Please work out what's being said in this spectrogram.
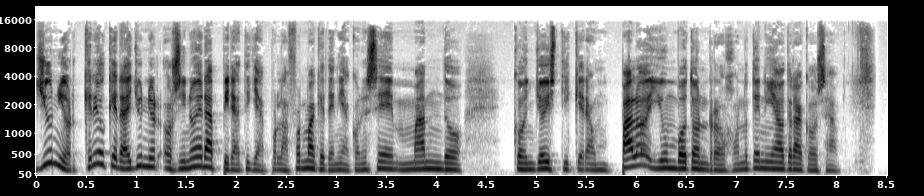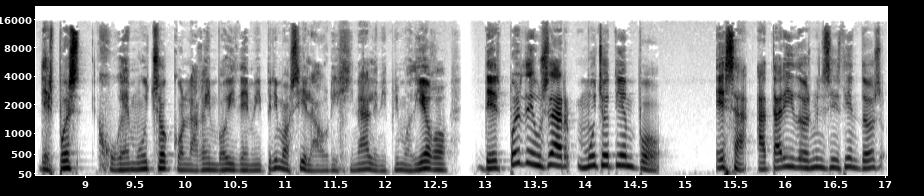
Junior, creo que era Junior o si no era piratilla, por la forma que tenía, con ese mando con joystick era un palo y un botón rojo, no tenía otra cosa. Después jugué mucho con la Game Boy de mi primo, sí, la original de mi primo Diego. Después de usar mucho tiempo esa Atari 2600,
